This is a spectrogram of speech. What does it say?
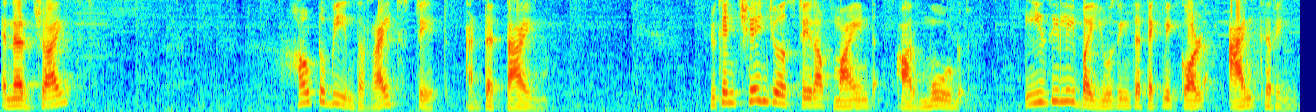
energized. How to be in the right state at that time. You can change your state of mind or mood easily by using the technique called anchoring.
